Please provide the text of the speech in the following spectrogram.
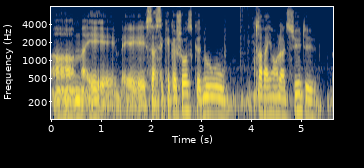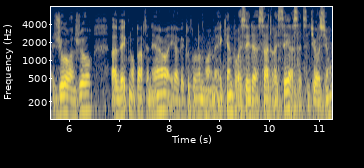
Um, et, ça, c'est quelque chose que nous travaillons là-dessus de jour en jour avec nos partenaires et avec le gouvernement américain pour essayer de s'adresser à cette situation,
